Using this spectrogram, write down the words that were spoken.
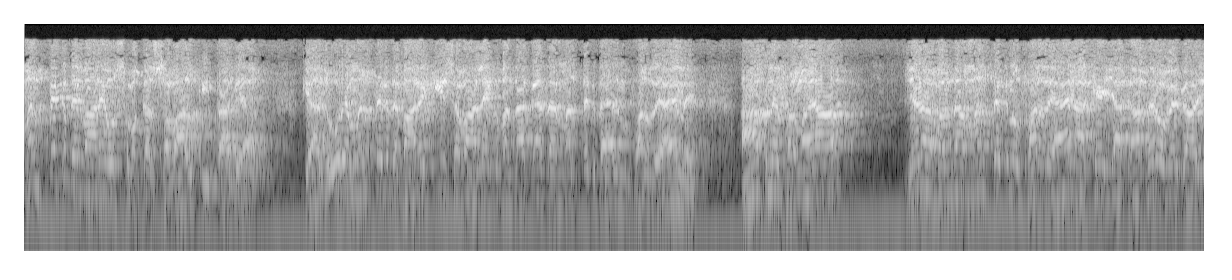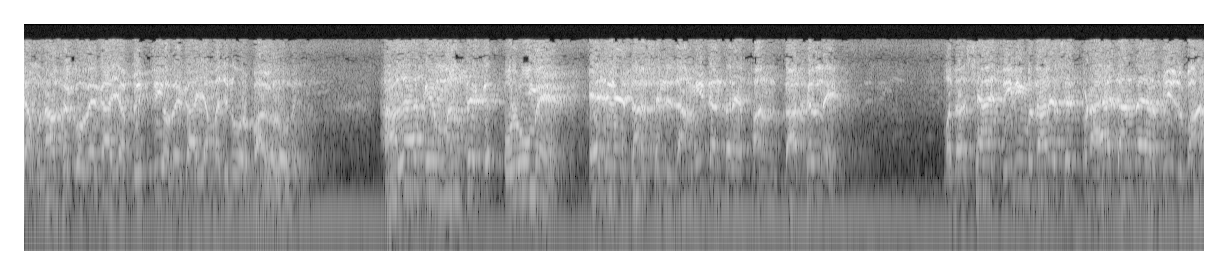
منطق دے بارے اس وقت سوال کیتا گیا کہ حضور منطق دے بارے کی سوال ایک بندہ کہتا ہے منطق دا علم فرض آئے نے آپ نے فرمایا جہاں بندہ منطق نو فرض آئے نہ کہ یا کافر ہوے گا یا منافق ہوے گا یا بتی ہوے گا یا مجنور پاگل ہوے گا۔ حالانکہ منطق علوم یہ جڑے درس نظامی کے اندر فن داخل نے، مدرسے دینی مدارے سے پڑھایا جاتا ہے، عربی زبان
